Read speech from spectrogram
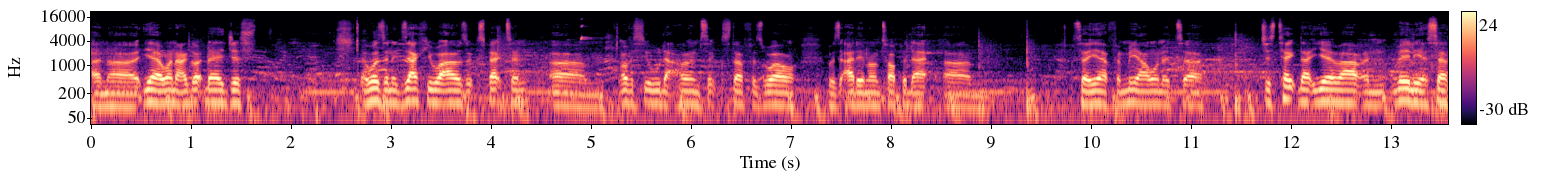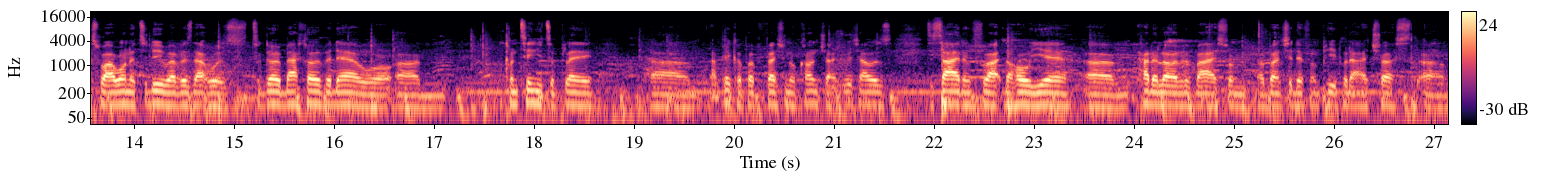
and uh, yeah, when I got there, just it wasn't exactly what I was expecting. Um, obviously, all that homesick stuff as well was adding on top of that. Um, so yeah, for me, I wanted to just take that year out and really assess what I wanted to do, whether that was to go back over there or um, continue to play um, and pick up a professional contract, which I was deciding throughout the whole year. Um, had a lot of advice from a bunch of different people that I trust. Um,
